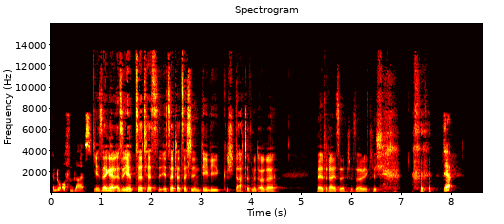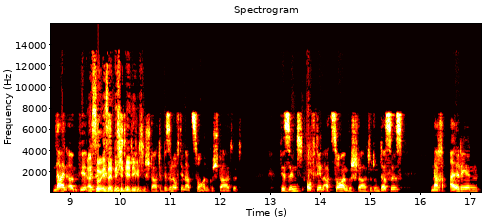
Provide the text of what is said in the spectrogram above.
wenn du offen bleibst. Ja, sehr geil. Also ihr, habt, ihr seid tatsächlich in Delhi gestartet mit eurer Weltreise. Das war wirklich. ja. Nein, ähm, wir, Ach so, sind, ihr seid nicht in Delhi gestartet. Wir sind auf den Azoren gestartet. Wir sind auf den Azoren gestartet. Und das ist nach all den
